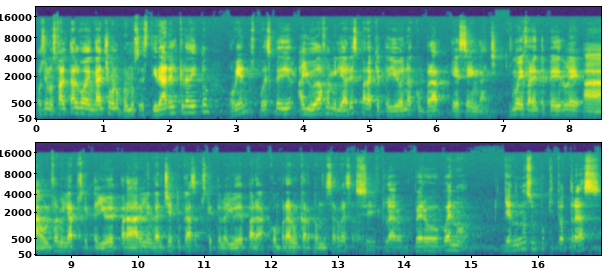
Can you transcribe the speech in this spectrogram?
o si nos falta algo de enganche, bueno, podemos estirar el crédito o bien, pues puedes pedir ayuda a familiares para que te ayuden a comprar ese enganche. Es muy diferente pedirle a un familiar pues, que te ayude para dar el enganche de tu casa, pues que te lo ayude para comprar un cartón de cerveza. Sí, claro. Pero bueno, yéndonos un poquito atrás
